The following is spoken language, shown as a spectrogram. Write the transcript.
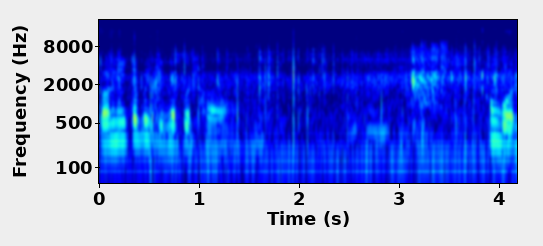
ตอนนี้จะไปกินในบนทอง ข้างบน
